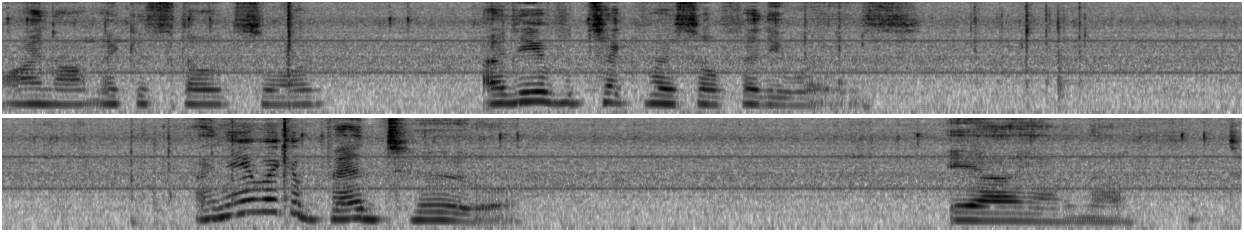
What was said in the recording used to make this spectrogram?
Why not make a stone sword? I need to protect myself anyways. I need to make a bed too. Yeah, I have enough to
